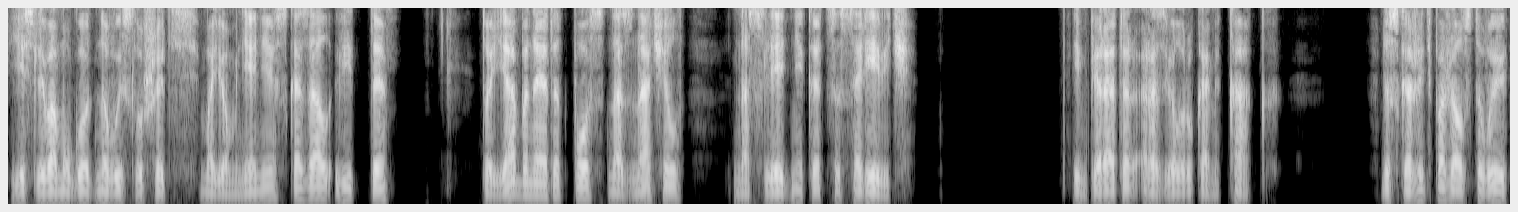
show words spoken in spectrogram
Если вам угодно выслушать мое мнение, — сказал Витте, — то я бы на этот пост назначил наследника цесаревича. Император развел руками. — Как? — Да скажите, пожалуйста, вы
